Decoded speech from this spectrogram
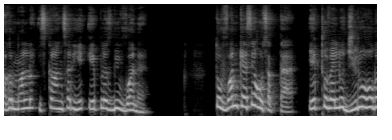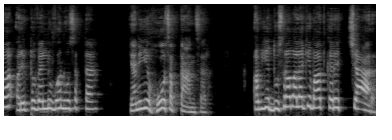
अगर मान लो इसका आंसर ये ए प्लस बी वन है तो वन कैसे हो सकता है? एक तो वैल्यू ज़ीरो होगा और एक तो वैल्यू वन हो सकता है। यानी ये हो सकता है आंसर अब ये दूसरा वाला की बात करें, चार।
